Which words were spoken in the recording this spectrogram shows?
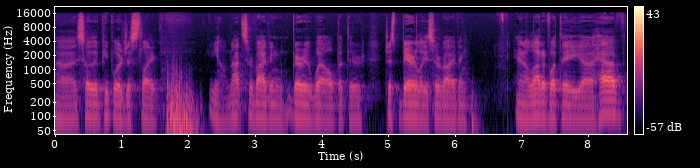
uh, so that people are just like you know not surviving very well, but they're just barely surviving. And a lot of what they uh, have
